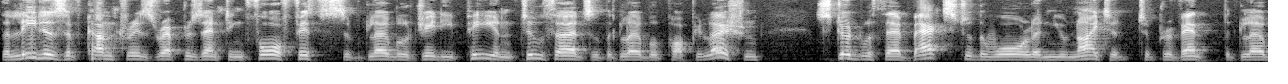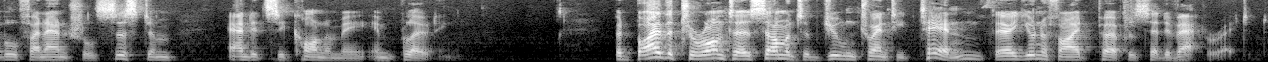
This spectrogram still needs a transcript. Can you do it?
the leaders of countries representing four fifths of global GDP and two thirds of the global population stood with their backs to the wall and united to prevent the global financial system and its economy imploding. But by the Toronto summit of June 2010, their unified purpose had evaporated.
